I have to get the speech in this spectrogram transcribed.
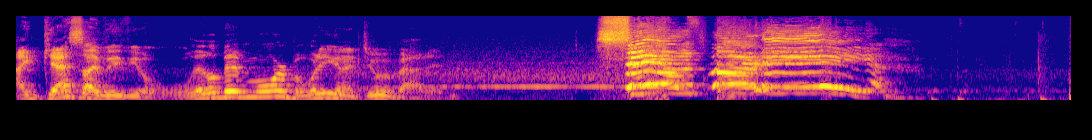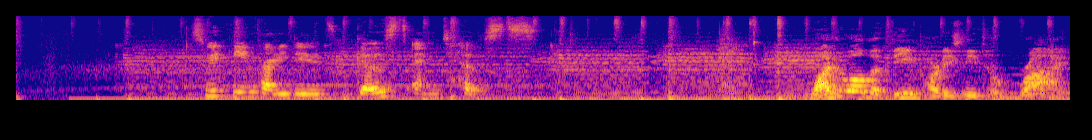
I guess I believe you a little bit more, but what are you gonna do about it? Seance party! Sweet theme party dudes, ghosts and toasts. Why do all the theme parties need to rhyme?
